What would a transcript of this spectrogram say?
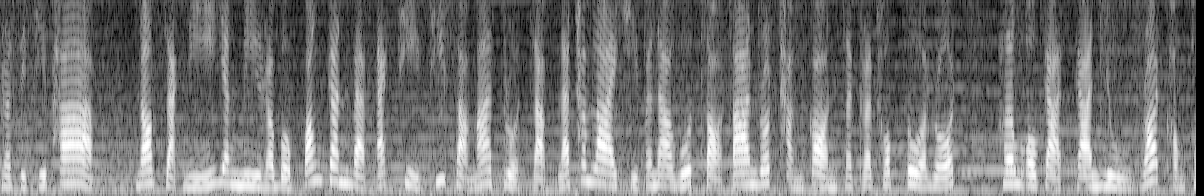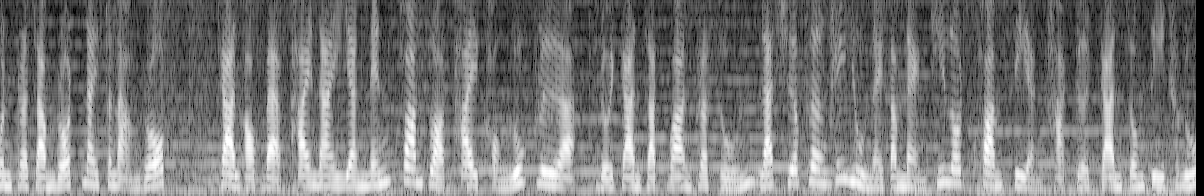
ประสิทธิภาพ นอกจากนี้ยังมีระบบป้องกันแบบแอคทีฟที่สามารถตรวจจับและทำลายขีปนาวุธต่อต้านรถถังก่อนจะกระทบตัวรถ เพิ่มโอกาสการอยู่รอดของพลประจำรถในสนามรบ การออกแบบภายในยังเน้นความปลอดภัยของลูกเรือ โดยการจัดวางกระสุนและเชื้อเพลิงให้อยู่ในตำแหน่งที่ลดความเสี่ยงหากเกิดการโจมตีทะลุ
